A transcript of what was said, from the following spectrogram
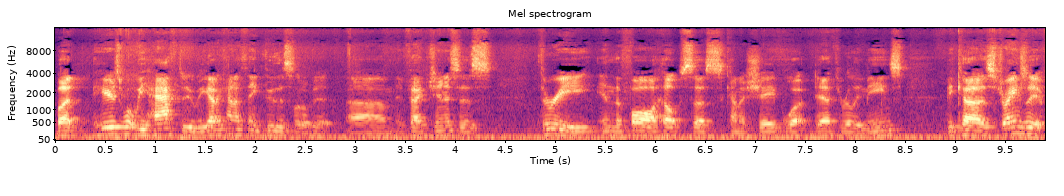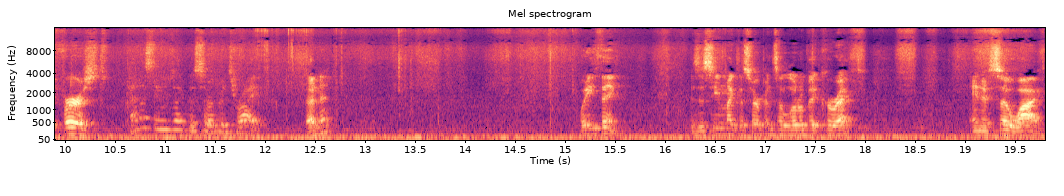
But here's what we have to do. We got to kind of think through this a little bit. Um, in fact, Genesis 3 in the fall helps us kind of shape what death really means. Because strangely, at first, kind of seems like the serpent's right, doesn't it? What do you think? Does it seem like the serpent's a little bit correct? And if so, why?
